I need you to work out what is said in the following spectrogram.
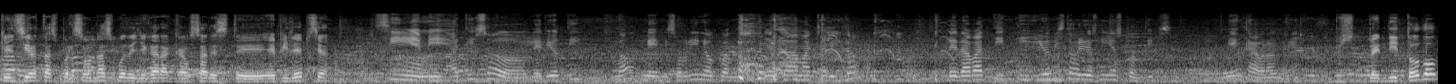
que en ciertas personas puede llegar a causar este epilepsia. Sí, mi, a Tiso le dio tip, ¿no? Mi, mi sobrino cuando ya estaba más chavito le daba tip y yo he visto varios niños con tips. Bien cabrón, ¿eh? pues vendí todo,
